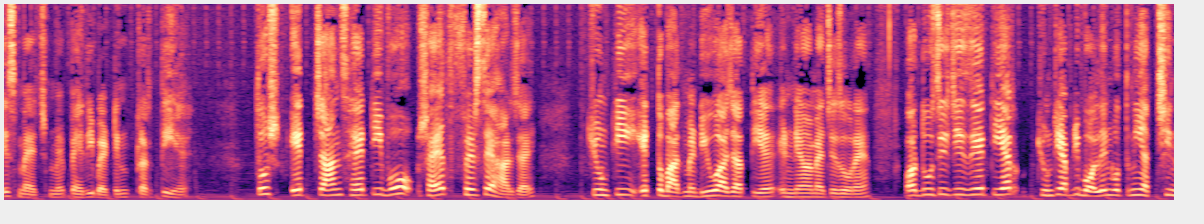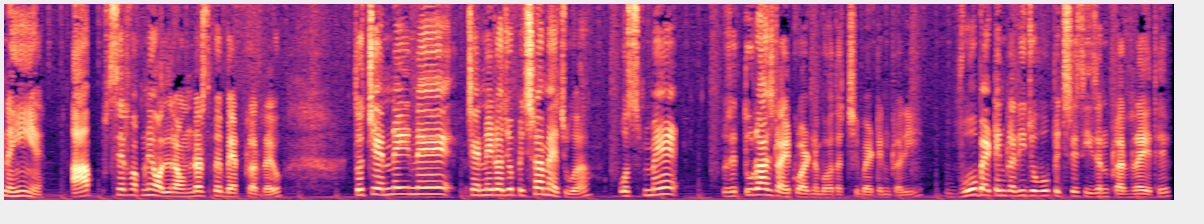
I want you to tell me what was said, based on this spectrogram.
इस मैच में पहली बैटिंग करती है तो एक चांस है कि वो शायद फिर से हार जाए। क्योंकि एक तो बाद में ड्यू आ जाती है इंडिया में मैचेस हो रहे हैं। और दूसरी चीज़ ये कि यार, क्योंकि आपकी बॉलिंग उतनी अच्छी नहीं है, आप सिर्फ़ अपने ऑलराउंडर्स पे बैट कर रहे हो। तो चेन्नई ने, चेन्नई का जो पिछला मैच हुआ, उसमें ऋतुराज गायकवाड़ ने बहुत अच्छी बैटिंग करी। वो बैटिंग करी जो वो पिछले सीज़न कर रहे थे।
